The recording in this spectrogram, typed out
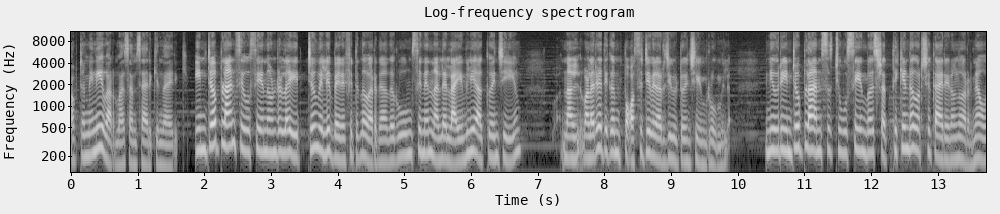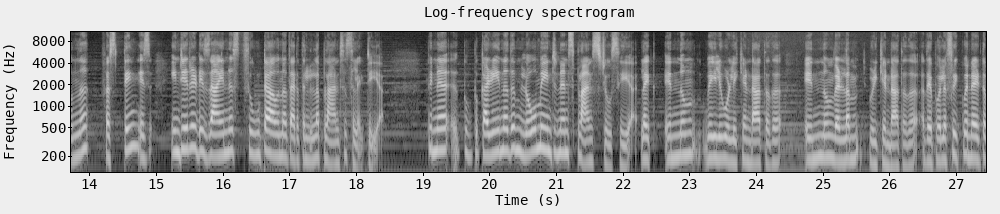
doctor Mini Varma സംസാരിക്കുന്നതായിരിക്കും. ഇൻഡോർ പ്ലാന്റ്സ് യൂസ് ചെയ്യുന്നതുകൊണ്ടുള്ള ഏറ്റവും വലിയ ബെനിഫിറ്റ് എന്ന് പറഞ്ഞാൽ അത് റൂംസിനെ നല്ല ലൈവ്ലി ആക്കുകയും ചെയ്യും. വളരെയധികം പോസിറ്റീവ് എനർജി കിട്ടുകയും ചെയ്യും റൂമിൽ ഇനി ഒരു ഇൻഡോർ പ്ലാന്റ്സ് ചൂസ് ചെയ്യുമ്പോൾ ശ്രദ്ധിക്കേണ്ട കുറച്ച് കാര്യങ്ങൾ എന്ന് പറഞ്ഞാൽ ഒന്ന് ഫസ്റ്റ് തിങ് ഇസ് ഇന്റീരിയർ ഡിസൈനിന് സൂട്ട് ആവുന്ന തരത്തിലുള്ള പ്ലാന്റ്സ് സെലക്ട് ചെയ്യുക. പിന്നെ കഴിയുന്നതും ലോ മെയിന്റനൻസ് പ്ലാൻസ് ചൂസ് ചെയ്യുക. ലൈക്ക് എന്നും വെയിൽ കൊള്ളിക്കേണ്ടാത്തത് എന്നും വെള്ളം ഒഴിക്കേണ്ടാത്തത് അതേപോലെ ഫ്രീക്വന്റ് ആയിട്ട്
